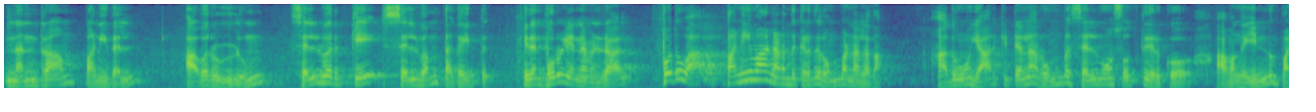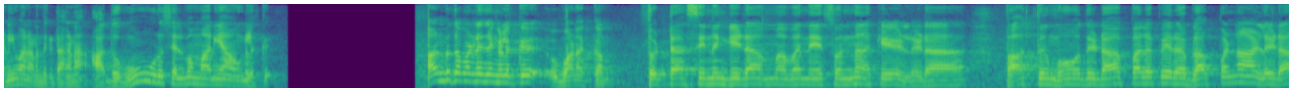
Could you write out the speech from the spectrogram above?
நன்றாம் பணிதல் அவருள்ளும் செல்வர்க்கே செல்வம் தகைத்து. இதன் பொருள் என்னவென்றால் பொதுவாக பணிவாக நடந்துக்கிறது ரொம்ப நல்லதான். அதுவும் யார்கிட்டலாம் ரொம்ப செல்வம் சொத்து இருக்கோ அவங்க இன்னும் பணிவாக நடந்துக்கிட்டாங்கன்னா அதுவும் ஒரு செல்வம் மாதிரியா அவங்களுக்கு. அன்பு தமிழ்நெஞ்சங்களுக்கு வணக்கம். தொட்டா சினுங்கிடாம் அவனே சொன்னா கேளுடா. பார்த்து மோதுடா பல பேரை பிளாக் பண்ணாளுடா.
